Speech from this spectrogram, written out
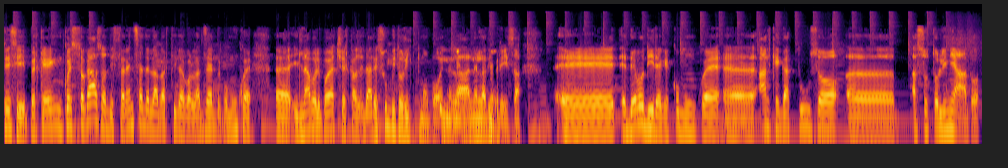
sì, sì, perché in questo caso, a differenza della partita con la Z, comunque eh, il Napoli poi ha cercato di dare subito ritmo poi nella, nella ripresa. E, e, devo dire che comunque eh, anche Gattuso eh, ha sottolineato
